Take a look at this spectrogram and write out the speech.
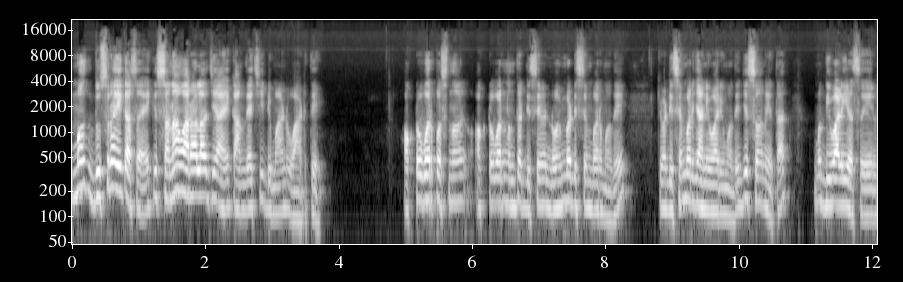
मग दुसरं एक असं आहे की सणावाराला जे आहे कांद्याची डिमांड वाढते. ऑक्टोबरपासनं ऑक्टोबरनंतर डिसेंबर नोव्हेंबर डिसेंबरमध्ये किंवा डिसेंबर जानेवारीमध्ये जे सण येतात मग दिवाळी असेल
